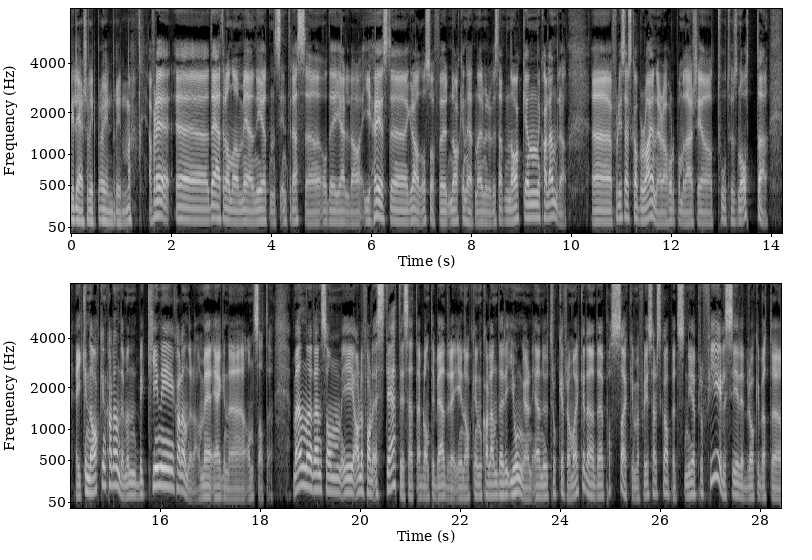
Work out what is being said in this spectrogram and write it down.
vi ler så vidt på øyenbrynene. Ja, for det uh det er et eller annet med nyhetens interesse, og det gjelder da i høyeste grad også for nakenhet, nærmere bestemt nakenkalendere. Uh, Flyselskapet Ryanair har holdt på med det her siden 2008. Ikke nakenkalender, men bikinikalender da, med egne ansatte. Men den som i alle fall estetisk sett er blant de bedre i nakenkalenderjungelen, er nå trukket fra markedet. Det passer ikke med flyselskapets nye profil, sier bråkebøtte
